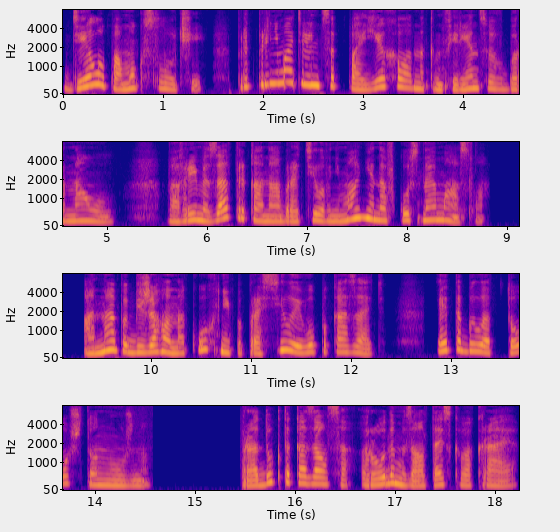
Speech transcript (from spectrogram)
Делу помог случай. Предпринимательница поехала на конференцию в Барнаул. Во время завтрака она обратила внимание на вкусное масло. Она побежала на кухню и попросила его показать. Это было то, что нужно. Продукт оказался родом из Алтайского края.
